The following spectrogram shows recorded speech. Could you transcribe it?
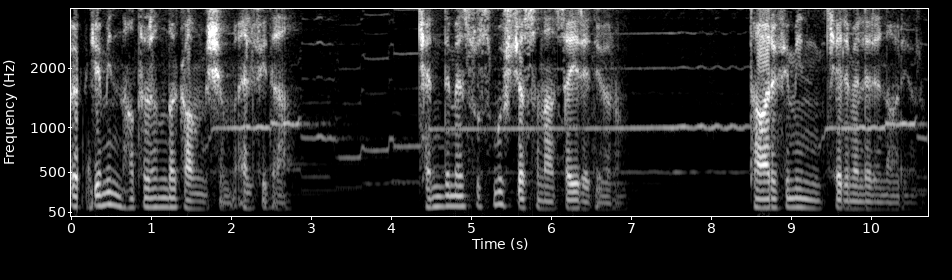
Öfkemin hatırında kalmışım elfida. Kendime susmuşçasına seyrediyorum. Tarifimin kelimelerini arıyorum.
